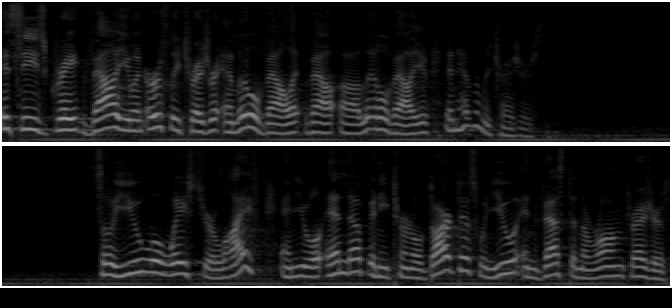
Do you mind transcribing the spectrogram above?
It sees great value in earthly treasure and little, val- val- uh, little value in heavenly treasures. So you will waste your life and you will end up in eternal darkness when you invest in the wrong treasures.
